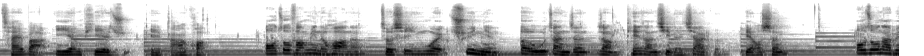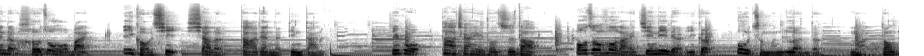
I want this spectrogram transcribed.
才把 ENPH 给打垮。欧洲方面的话呢，则是因为去年俄乌战争让天然气的价格飙升，欧洲那边的合作伙伴一口气下了大量的订单，结果大家也都知道，欧洲后来经历了一个不怎么冷的暖冬，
